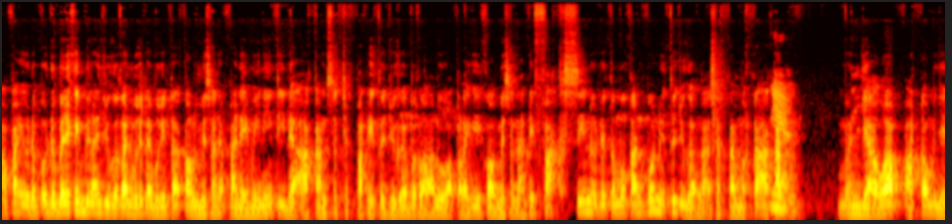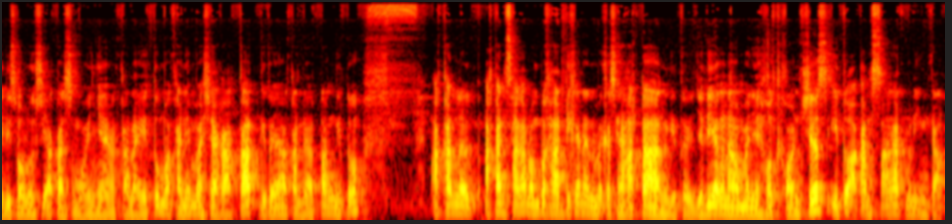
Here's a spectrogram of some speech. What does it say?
apa ya udah udah banyak yang bilang juga kan berita-berita kalau misalnya pandemi ini tidak akan secepat itu juga berlalu. Apalagi kalau misalnya nanti vaksin udah ditemukan pun itu juga nggak serta merta akan Iya. menjawab atau menjadi solusi akan semuanya. Karena itu makanya masyarakat gitu ya akan datang gitu akan akan sangat memperhatikan yang namanya kesehatan gitu. Jadi yang namanya health conscious itu akan sangat meningkat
